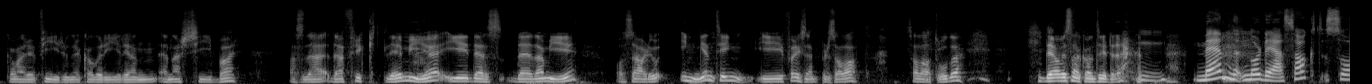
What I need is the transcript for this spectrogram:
Det kan være 400 kalorier i en energibar. Altså det er, det er fryktelig mye i det, det det er mye i. Og så er det jo ingenting i f.eks. salat salathode. Det har vi snakka om tidligere. Mm. Men når det er sagt, så,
